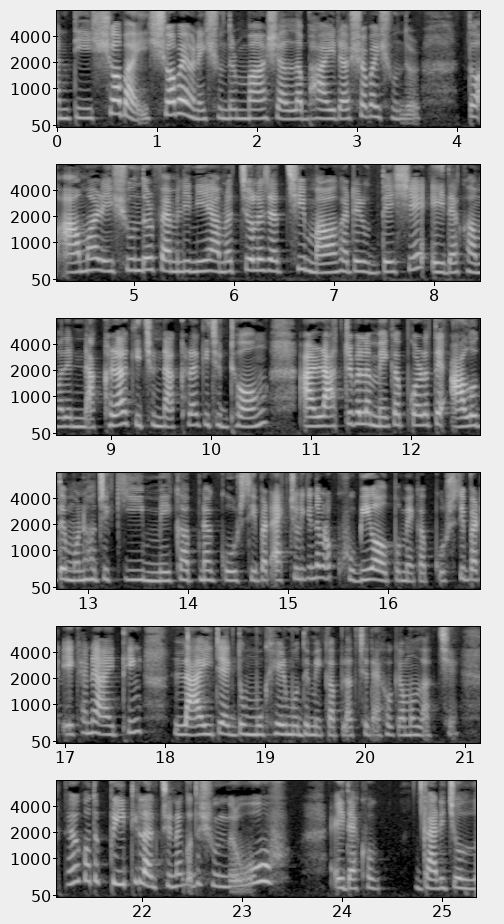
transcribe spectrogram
আন্টি সবাই সবাই অনেক সুন্দর। মাশাল্লাহ ভাইরা সবাই সুন্দর। তো আমার এই সুন্দর ফ্যামিলি নিয়ে আমরা চলে যাচ্ছি মামাঘাটের উদ্দেশ্যে। এই দেখো আমাদের নাখড়া কিছু নাখড়া কিছু ঢং। আর রাত্রেবেলা মেকআপ করাতে আলোতে মনে হচ্ছে কি মেকআপ না করছি। বাট অ্যাকচুয়ালি কিন্তু আমরা খুবই অল্প মেকআপ করছি। বাট এখানে আই থিঙ্ক লাইট একদম মুখের মধ্যে মেকআপ লাগছে। দেখো কেমন লাগছে। দেখো কত প্রিটি লাগছে না, কত সুন্দর। উহ এই দেখো গাড়ি চলল।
